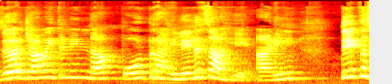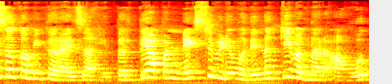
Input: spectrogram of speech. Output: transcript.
जर ज्या मैत्रिणींना पोट राहिलेलंच आहे आणि ते कसं कमी करायचं आहे तर ते आपण नेक्स्ट व्हिडिओमध्ये नक्की बघणार आहोत.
